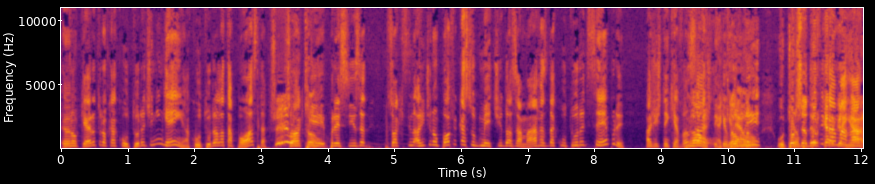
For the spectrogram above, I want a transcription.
eu não quero trocar a cultura de ninguém. A cultura ela tá posta, Sim, só então. que precisa. Só que a gente não pode ficar submetido às amarras da cultura de sempre. A gente tem que avançar, não, a gente tem é que, que evoluir. O torcedor quer ganhar,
